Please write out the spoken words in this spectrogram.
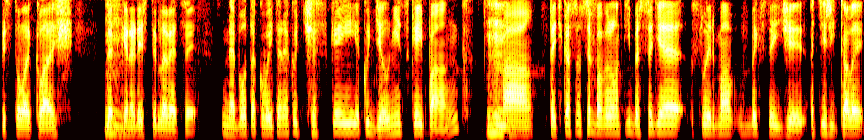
pistole, Clash, Dead mm. Kennedys, tyhle věci, nebo takový ten jako český, jako dělnický punk. Mm. A teďka jsem se bavil na té besedě s lidma v backstage a ti říkali,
